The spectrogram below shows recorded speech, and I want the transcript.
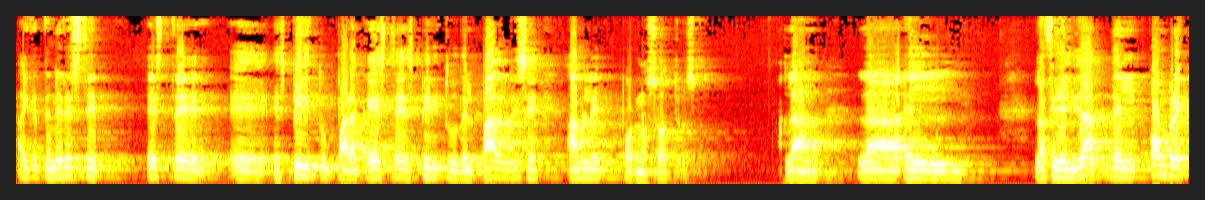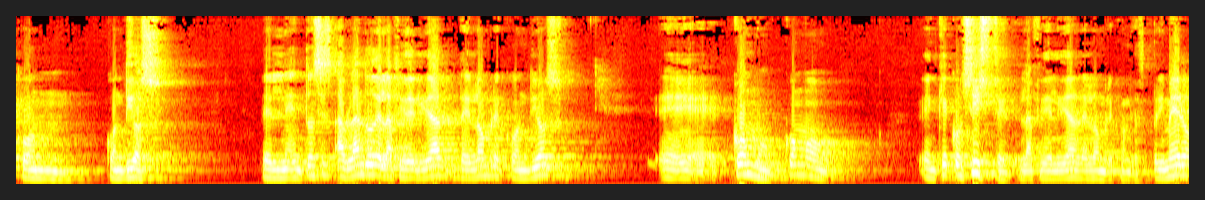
hay que tener este, este eh, espíritu para que este espíritu del Padre, dice, hable por nosotros. La, la, el, la fidelidad del hombre con, con Dios. entonces, hablando de la fidelidad del hombre con Dios, eh, ¿cómo, cómo ¿En qué consiste la fidelidad del hombre con Dios? Primero,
